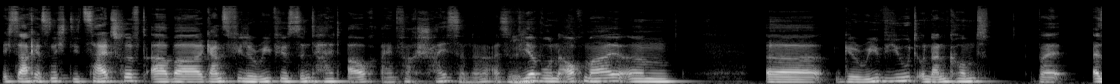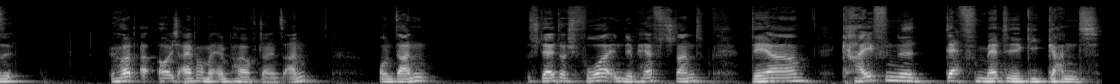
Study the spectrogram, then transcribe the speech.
ich sage jetzt nicht die Zeitschrift, aber ganz viele Reviews sind halt auch einfach scheiße. Ne? Also mhm. wir wurden auch mal ähm, äh, gereviewt und dann kommt bei, also hört euch einfach mal Empire of Giants an und dann stellt euch vor, in dem Heft stand der keifende Death Metal Gigant.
